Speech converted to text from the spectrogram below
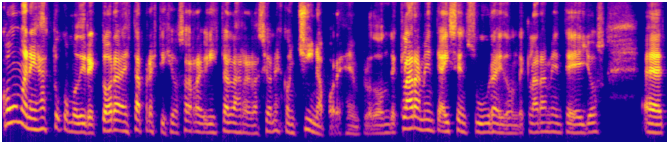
¿Cómo manejas tú como directora de esta prestigiosa revista las relaciones con China, por ejemplo, donde claramente hay censura y donde claramente ellos eh,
